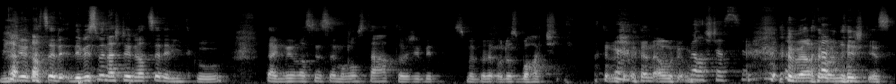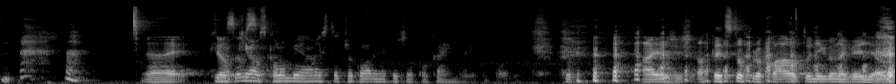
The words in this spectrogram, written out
Víš, že 20, kdyby jsme našli 29, tak by vlastně se mohlo stát to, že by jsme byli o dost bohatší. na úrovni. Bylo štěstí. Bylo hodně štěstí. Eh, chtěl jsem se... z Kolumbie na město čokolády nepřišel kokain, tak je to pohodě. A ježiš, a teď to propál, to někdo nevěděl. Že?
